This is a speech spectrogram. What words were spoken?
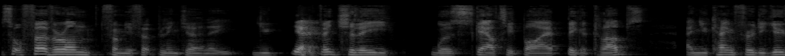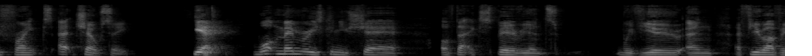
Sort of further on from your footballing journey, you yeah. eventually was scouted by bigger clubs and you came through the youth ranks at Chelsea. Yeah. What memories can you share of that experience with you and a few other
